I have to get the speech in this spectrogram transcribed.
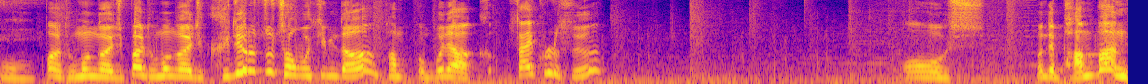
어, 빨리 도망가야지 빨리 도망가야지 그대로 쫓아오고 있습니다 반, 어, 뭐냐 그, 사이클로스 오씨 근데 반반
